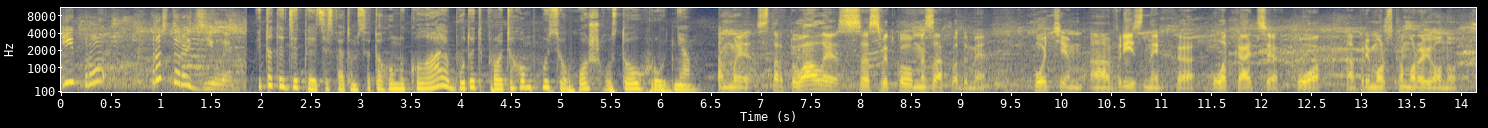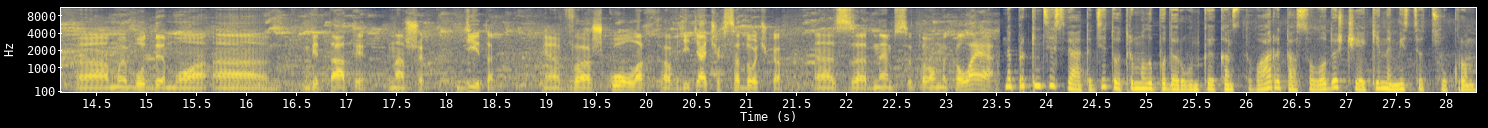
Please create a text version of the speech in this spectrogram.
і про просто раділи. Вітати дітей зі святом Святого Миколая будуть протягом усього 6 грудня. Ми стартували з святковими заходами. Потім в різних локаціях по Приморському району ми будемо вітати наших діток в школах, в дитячих садочках з Днем Святого Миколая. Наприкінці свята діти отримали подарунки, канцтовари та солодощі, які на місці цукру.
